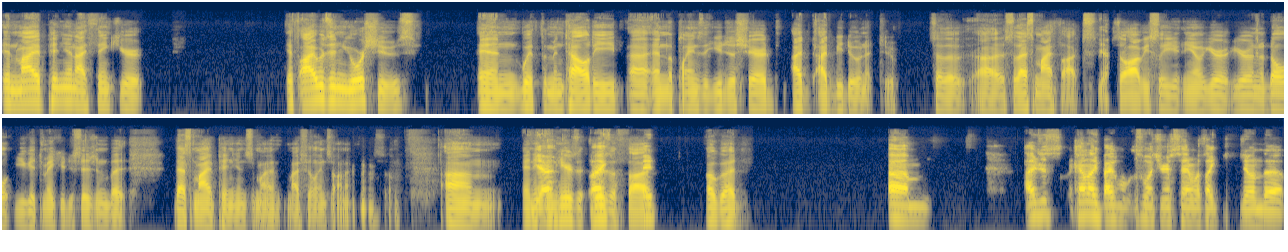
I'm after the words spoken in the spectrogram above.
in my opinion, I think you're if I was in your shoes and with the mentality uh, and the plans that you just shared, I'd I'd be doing it too. So uh, so that's my thoughts. Yeah. So obviously, you know, you're you're an adult, you get to make your decision, but that's my opinions and my my feelings on it. So um and, Yeah, and here's here's like, a thought. it- oh, go ahead. um I just kind of like back to what you were saying with like you know the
